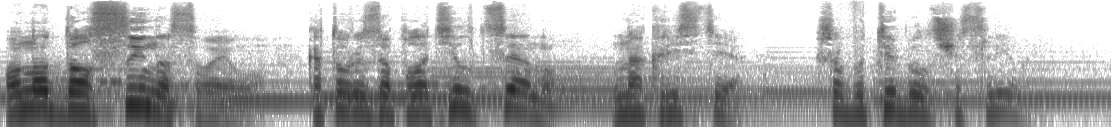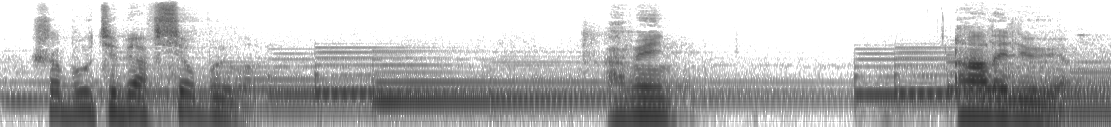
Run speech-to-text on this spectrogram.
Он отдал Сына Своего, который заплатил цену на кресте, чтобы ты был счастливый, чтобы у тебя все было. Аминь. Аллилуйя.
